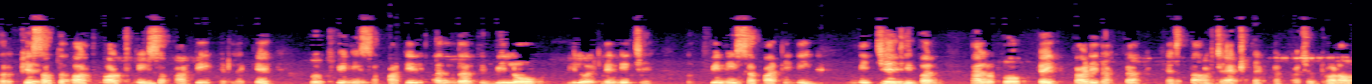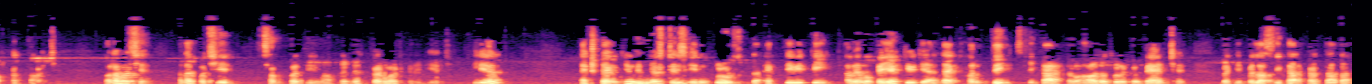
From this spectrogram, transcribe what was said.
સરફેસ ઓફ ધ અર્થ અર્થની સપાટી એટલે કે પૃથ્વીની સપાટીની અંદરથી બિલો બિલો એટલે નીચે. પૃથ્વીની સપાટીની નીચેથી પણ આ લોકો કંઈક કાઢી નાખતા, ખેંચતા હોય છે એક્સટ્રેક્ટ કરતા હોય છે ડ્રોન આઉટ કરતા હોય છે. બરાબર છે? અને પછી સંપત્તિમાં આપણે કન્વર્ટ કરી દઈએ છીએ. Clear extractive industries includes the activity હવે એમાં કઈ એક્ટિવિટી લાઈક હન્ટિંગ શિકાર કરવા. હવે તો થોડીક બેન છે. બાકી પહેલા શિકાર કરતા હતા.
